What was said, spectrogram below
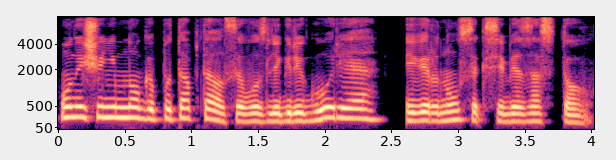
Он еще немного потоптался возле Григория и вернулся к себе за стол.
